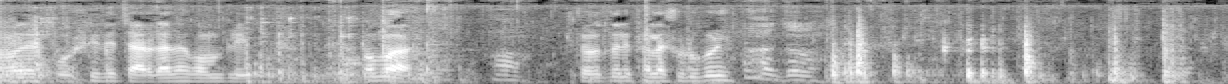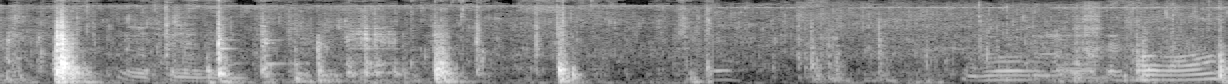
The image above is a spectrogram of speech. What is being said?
আমাদের বসিতে চার গাছা কমপ্লিট বাবা হ্যাঁ। চলো তাহলে খেলা শুরু করি হ্যাঁ চলো এই ফেলে দিই। পুরো দেখো মামা।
